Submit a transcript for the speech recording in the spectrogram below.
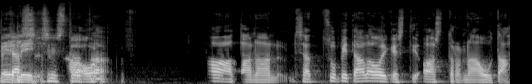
peli. Tässä siis tuota- on saatanan, sä, sun pitää olla oikeasti astronauta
